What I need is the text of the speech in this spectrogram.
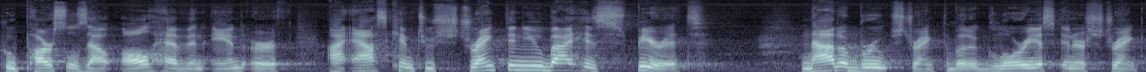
who parcels out all heaven and earth. I ask him to strengthen you by his Spirit, not a brute strength, but a glorious inner strength.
